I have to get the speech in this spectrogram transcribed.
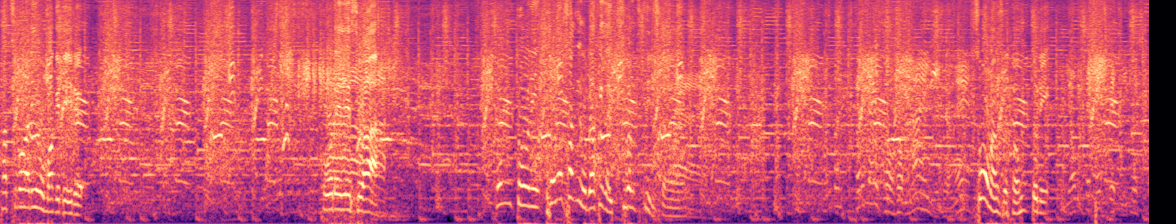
立ち回りも負けている。これですわ。本当にこの作業だけが一番きついですからね。取り返す方法がないんですよね。そうなんですよ本当に。寄ってペチペチ行くしか。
